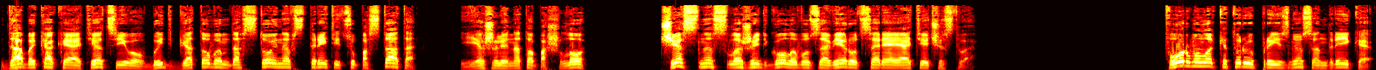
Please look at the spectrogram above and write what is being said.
дабы, как и отец его, быть готовым достойно встретить супостата, ежели на то пошло, честно сложить голову за веру царя и отечества. Формула, которую произнес Андрейка,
